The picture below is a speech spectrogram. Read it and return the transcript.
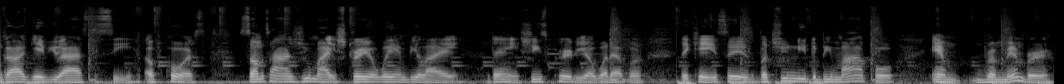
God gave you eyes to see. Of course, sometimes you might stray away and be like, dang, she's pretty or whatever the case is, but you need to be mindful and remember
